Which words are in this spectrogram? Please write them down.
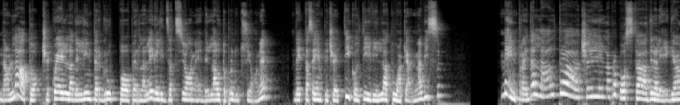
Da un lato c'è quella dell'intergruppo per la legalizzazione dell'autoproduzione, detta semplice ti coltivi la tua cannabis, mentre dall'altra c'è la proposta della Lega,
